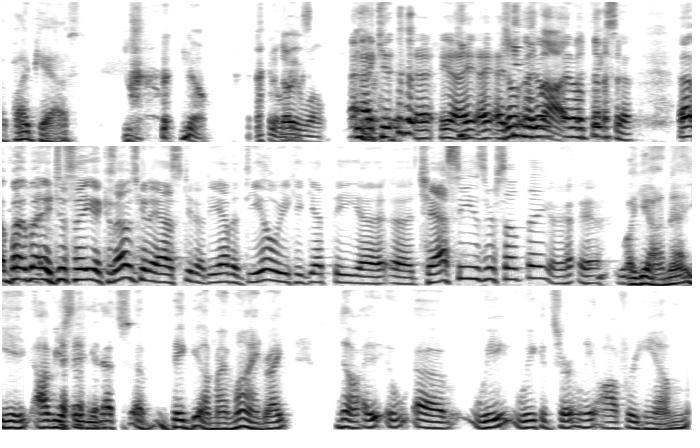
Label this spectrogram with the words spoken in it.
uh, podcast. no, I don't No, think he so. won't. I, I can, uh, yeah, I, I, I don't, I don't, not. I don't think so. Uh, but, but just say, because I was going to ask, you know, do you have a deal where you could get the uh, uh, chassis or something? Or uh, Well, yeah, and that you, obviously that's a big on my mind, right? No, I- uh, we we could certainly offer him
